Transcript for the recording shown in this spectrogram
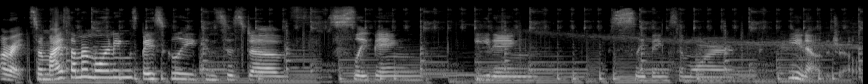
Alright, so my summer mornings basically consist of sleeping, eating, sleeping some more. You know the drill.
